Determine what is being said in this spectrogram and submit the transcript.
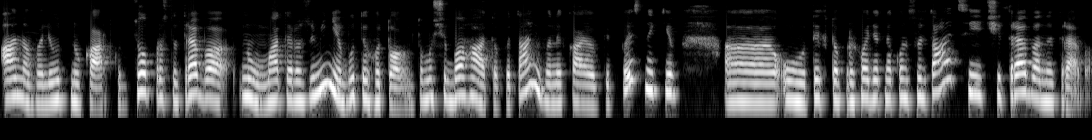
а на валютну картку. До цього просто треба ну, мати розуміння і бути готовим, тому що багато питань виникає у підписників, е, у тих, хто приходять на консультації, чи треба, не треба.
